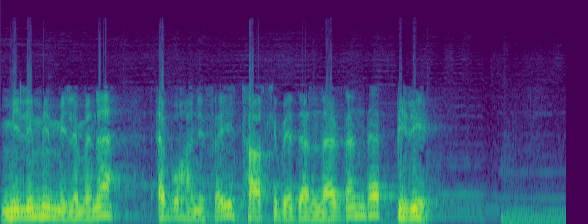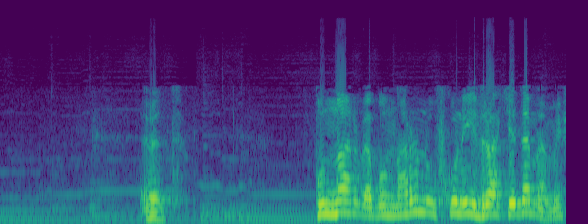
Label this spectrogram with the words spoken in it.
milimi milimine Ebu Hanife'yi takip edenlerden de biri. Evet. Bunlar ve bunların ufkunu idrak edememiş,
